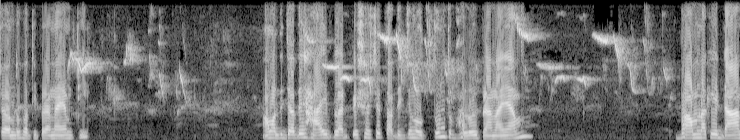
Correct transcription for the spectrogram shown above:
চন্দ্রপতি প্রাণায়ামটি। আমাদের যাদের হাই ব্লাড প্রেশার আছে, তাদের জন্য অত্যন্ত ভালো প্রাণায়াম। বাম নাকে ডান,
